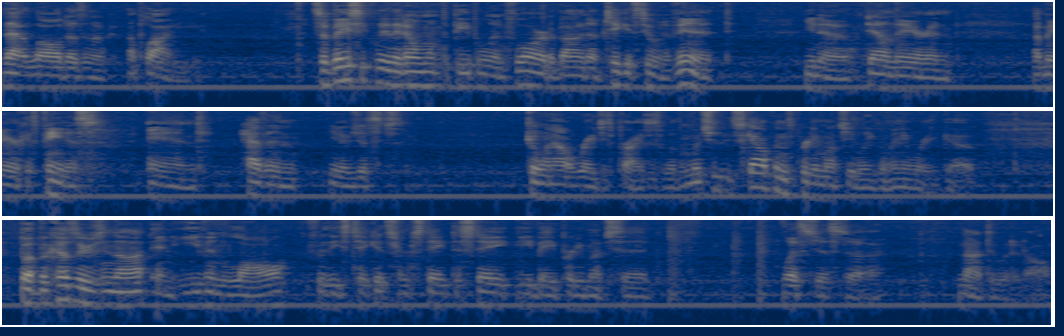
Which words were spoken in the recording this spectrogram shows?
that law doesn't apply to you. So basically, they don't want the people in Florida buying up tickets to an event, you know, down there in America's penis, and having, you know, just going outrageous prices with them, which scalping is pretty much illegal anywhere you go. But because there's not an even law for these tickets from state to state, eBay pretty much said, let's just uh, not do it at all.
